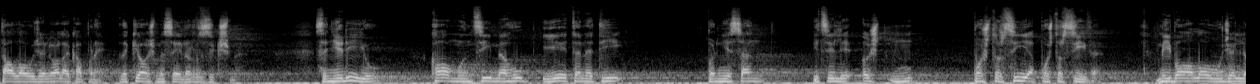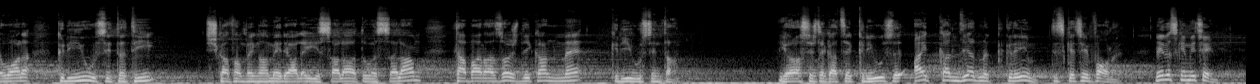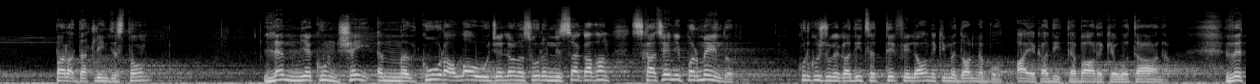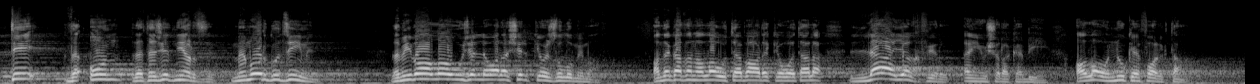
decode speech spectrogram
Ta Allahu xhelle ve ala e ka pre. Dhe kjo është mesele e rrezikshme. Se njeriu ka mundësi me hub jetën e tij për një send i cili është poshtërsia e poshtërsive. Me i ba Allahut xhelle ve ala krijuesit të tij, çka ka thonë pejgamberi alejhi salatu ve selam, ta barazosh dikan me krijuesin tan. Jo rastësisht e ka cek krijuesin, ai të ka nxjerr në këtë krijim, ti s'ke qenë fare. Neve s'kemi qenë. Para datëlindjes tonë, lem jekun shejen medhkura Allahu xhelle ve ala në suren Insan ka thonë s'ka qenë i përmendur kurkush nuk e ka ditë se ti filani ki me dalë në botë ai e ka ditë tebareke ve teala dhe ti dhe unë dhe të gjithë njerëzit me morë guximin dhe m'i ba Allahut xhelle ve ala shirk kjo është zullum i madh Andaj ka thënë Allahu tebareke ve teala la yaghfiru an yushraka bihi. Allahu nuk e fal këta.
